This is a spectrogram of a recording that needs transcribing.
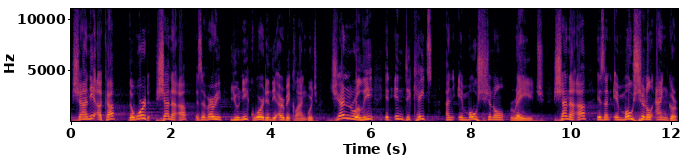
shani'aka, the word shana'a is a very unique word in the Arabic language. Generally, it indicates an emotional rage. Shana'a is an emotional anger,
